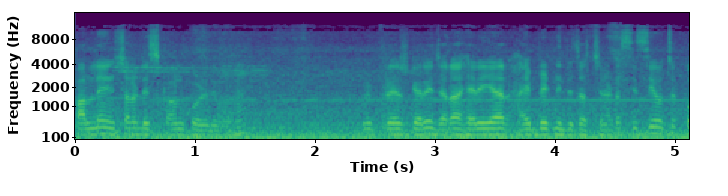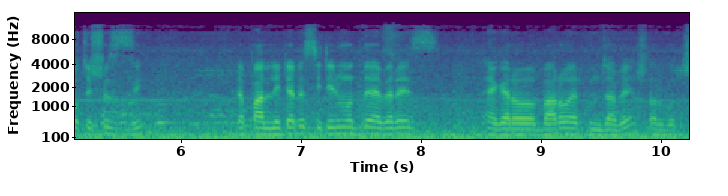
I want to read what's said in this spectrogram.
পারলে ইনশাল্লাহ ডিসকাউন্ট করে দেবো হ্যাঁ? খুবই ফ্রেশ গাড়ি, যারা হেরিয়ার হাইব্রিড নিতে চাচ্ছেন, এটা সিসি হচ্ছে পঁচিশশো সিসি এটা পার লিটারে সিটির মধ্যে অ্যাভারেজ এগারো, বারো এরকম যাবে সর্বোচ্চ।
